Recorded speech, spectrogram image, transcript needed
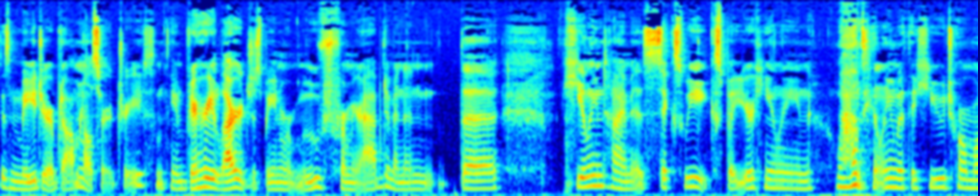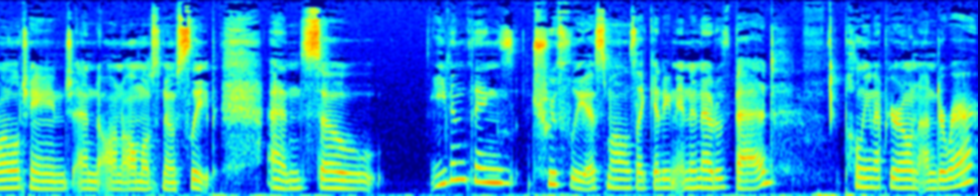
is major abdominal surgery. Something very large is being removed from your abdomen, and the healing time is six weeks, but you're healing while dealing with a huge hormonal change and on almost no sleep. And so, even things truthfully as small as like getting in and out of bed, pulling up your own underwear,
